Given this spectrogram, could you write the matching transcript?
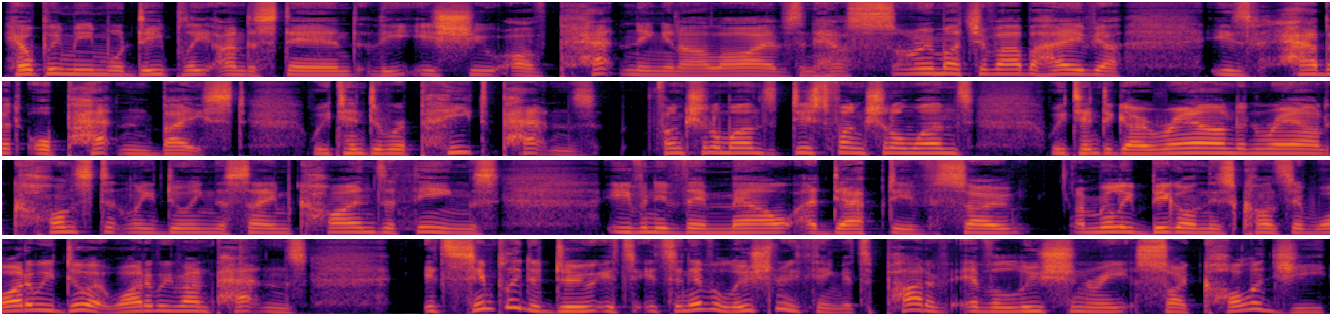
helping me more deeply understand the issue of patterning in our lives and how so much of our behavior is habit or pattern based. We tend to repeat patterns, functional ones, dysfunctional ones. We tend to go round and round, constantly doing the same kinds of things, even if they're maladaptive. So I'm really big on this concept. Why do we do it? Why do we run patterns? It's simply to do it's it's an evolutionary thing. It's a part of evolutionary psychology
